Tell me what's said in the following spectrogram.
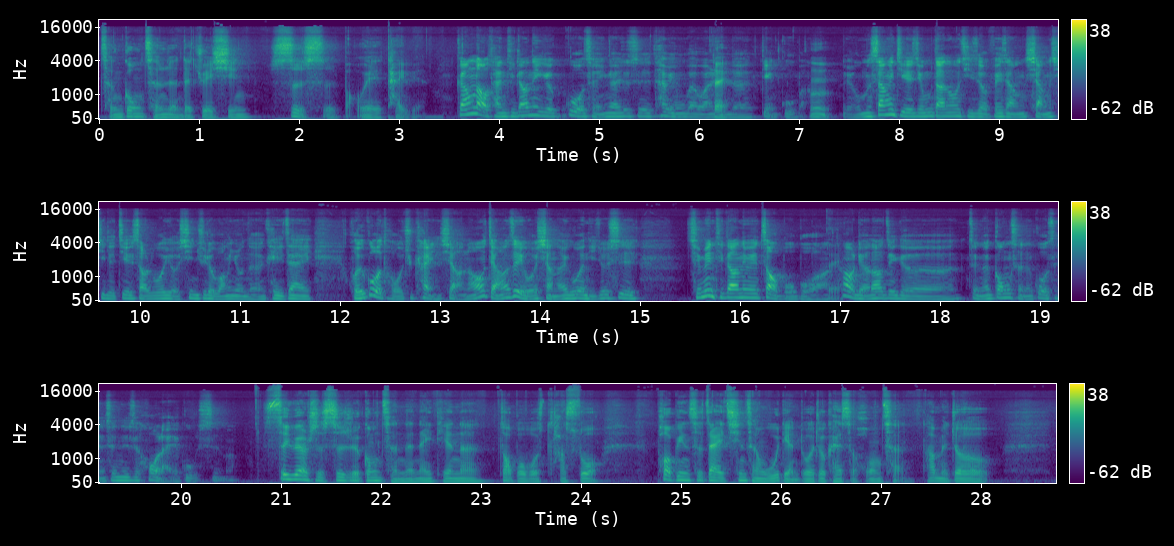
成功成仁的决心，誓死保卫太原。”刚老谭提到那个过程，应该就是太原五百万人的典故吧？嗯，对，我们上一集的节目当中，其实有非常详细的介绍。如果有兴趣的网友呢，可以再回过头去看一下。然后讲到这里，我想到一个问题，就是前面提到那位赵伯伯啊，他有聊到这个整个工程的过程，甚至是后来的故事吗？四月二十四日工程的那一天呢，赵伯伯他说，炮兵是在清晨五点多就开始轰城，他们就。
